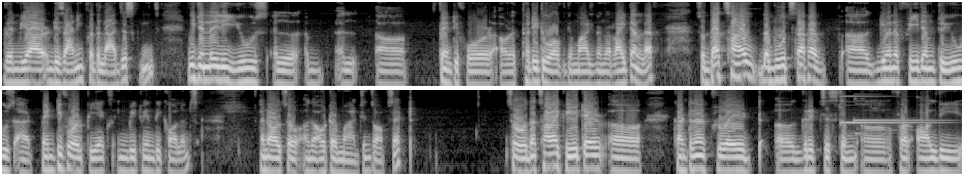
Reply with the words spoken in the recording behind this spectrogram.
when we are designing for the larger screens we generally use a, a, a, a 24 or 32 of the margin on the right and left. So that's how the bootstrap have uh, given a freedom to use a 24 px in between the columns and also on the outer margins offset. So that's how I created a container fluid uh, grid system uh, for all the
